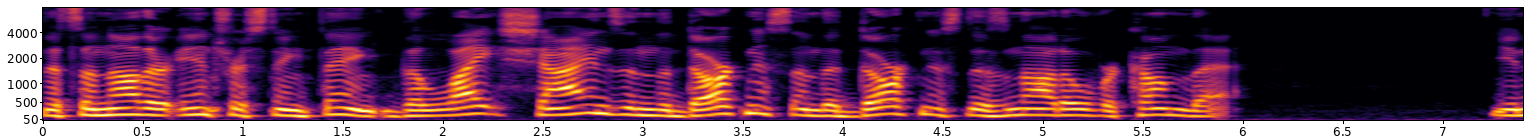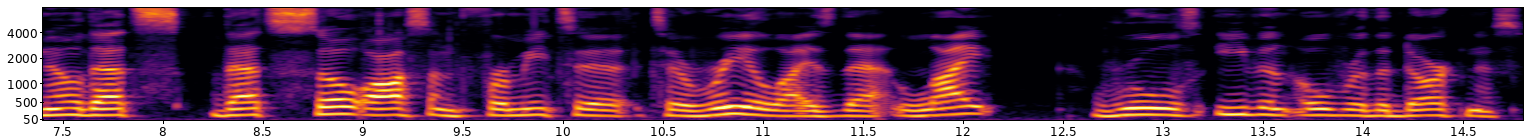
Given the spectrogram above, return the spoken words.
That's another interesting thing. The light shines in the darkness and the darkness does not overcome that. You know, that's that's so awesome for me to to realize that light rules even over the darkness.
